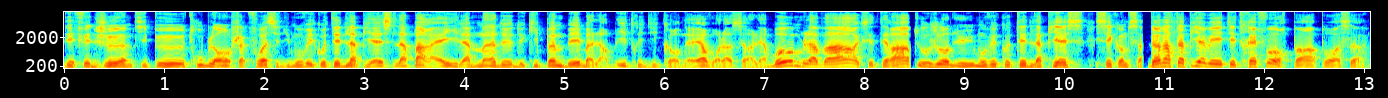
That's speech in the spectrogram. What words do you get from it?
des faits de jeu un petit peu troublants. Chaque fois, c'est du mauvais côté de la pièce. L'appareil, la main de, de Kipembe, bah, l'arbitre, il dit corner, voilà, ça a l'air boum, la VAR, etc. Toujours du mauvais côté de la pièce. C'est comme ça. Bernard Tapie avait été très fort par rapport à ça,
